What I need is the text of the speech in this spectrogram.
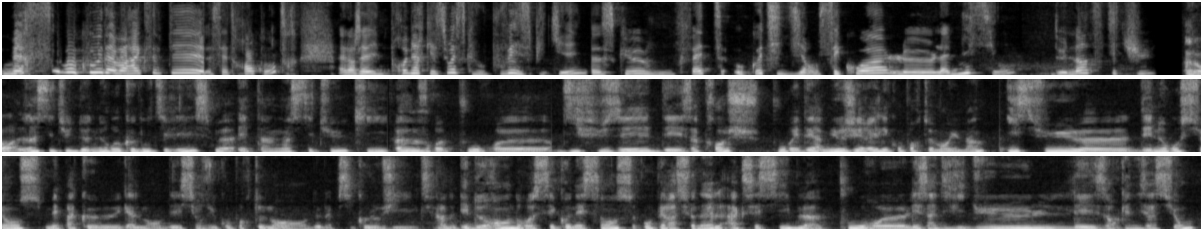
Merci beaucoup d'avoir accepté cette rencontre. Alors j'avais une première question. Est-ce que vous pouvez expliquer euh, ce que vous faites au quotidien? C'est quoi le, la mission de l'Institut alors, l'Institut de neurocognitivisme est un institut qui œuvre pour euh, diffuser des approches pour aider à mieux gérer les comportements humains, issus euh, des neurosciences, mais pas que, également des sciences du comportement, de la psychologie, etc., et de rendre ces connaissances opérationnelles accessibles pour euh, les individus, les organisations,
